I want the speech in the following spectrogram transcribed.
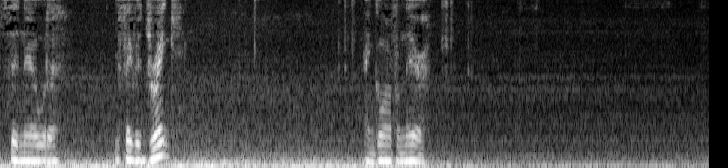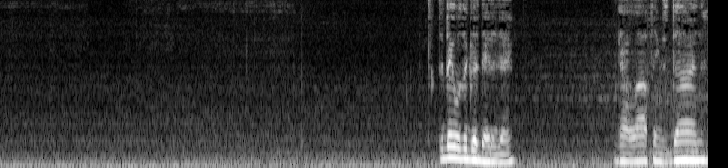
sitting there with a your favorite drink and going from there. Today was a good day today. Got a lot of things done.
